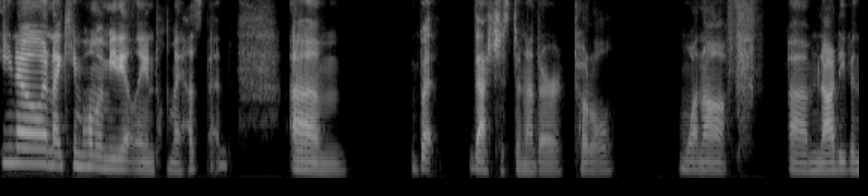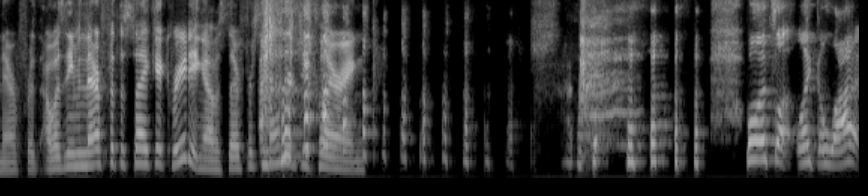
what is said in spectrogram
you know, and I came home immediately and told my husband. Um, but that's just another total one off um not even there for i wasn't even there for the psychic reading i was there for some energy clearing well it's like a lot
